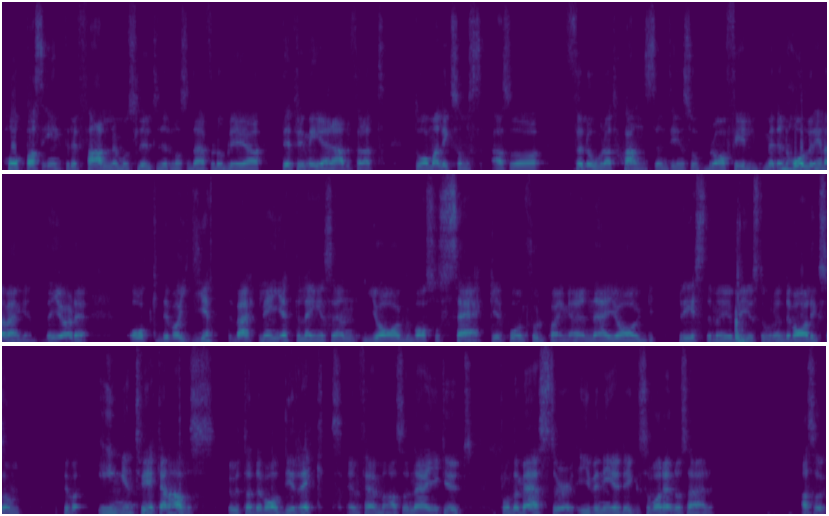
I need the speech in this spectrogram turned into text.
Hoppas inte det faller mot slutet eller något sånt där, för då blir jag deprimerad för att då har man liksom alltså förlorat chansen till en så bra film. Men den håller hela vägen, den gör det. Och det var jätt, verkligen jättelänge sedan jag var så säker på en fullpoängare när jag reste mig i biostolen. Det var liksom, det var ingen tvekan alls. Utan det var direkt en femma. Alltså när jag gick ut från The Master i Venedig så var det ändå så här. Alltså,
